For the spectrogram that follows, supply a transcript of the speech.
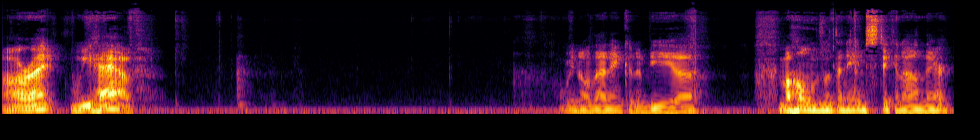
All right, we have. We know that ain't going to be uh, Mahomes with the name sticking on there.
